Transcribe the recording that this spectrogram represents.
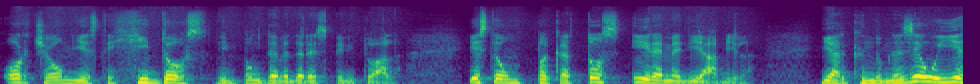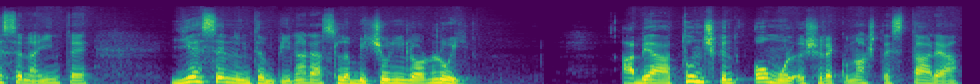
orice om este hidos din punct de vedere spiritual. Este un păcătos iremediabil. Iar când Dumnezeu iese înainte, iese în întâmpinarea slăbiciunilor lui. Abia atunci când omul își recunoaște starea,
